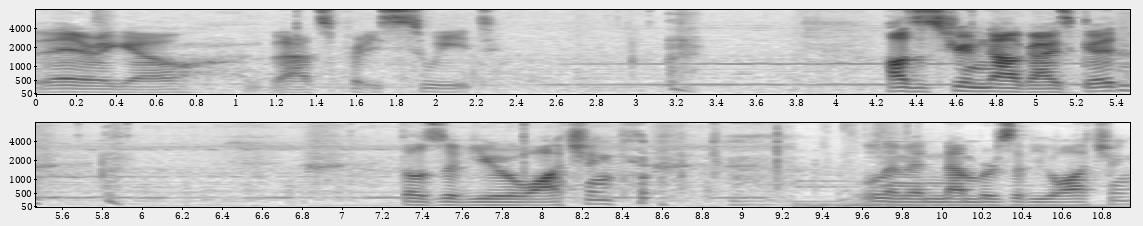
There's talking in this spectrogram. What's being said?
There we go. That's pretty sweet. How's the stream now, guys? Good? Those of you who are watching. Limited numbers of you watching.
